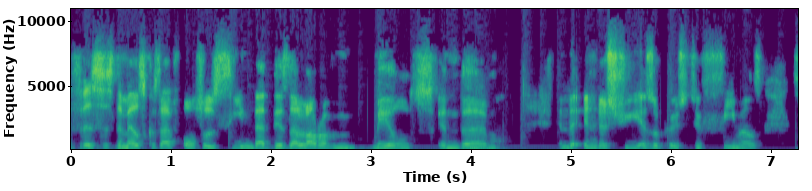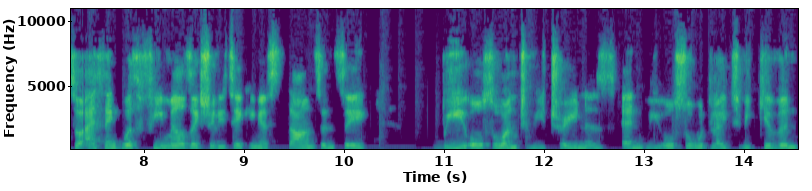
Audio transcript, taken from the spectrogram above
versus the males. Because I've also seen that there's a lot of males in the mm in the industry as opposed to females. So I think with females actually taking a stance and say, we also want to be trainers and we also would like to be given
